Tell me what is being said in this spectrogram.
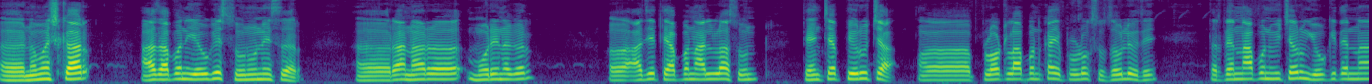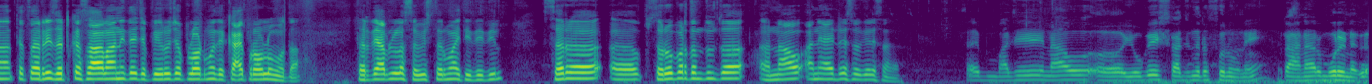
नमस्कार. आज आपण योगेश सोनुने सर राहणार मोरेनगर. आज येथे आपण आलेलो असून त्यांच्या पेरूच्या प्लॉटला आपण काही प्रोडक्ट सुचवले होते. तर त्यांना आपण विचारून घेऊ की त्यांना त्याचा रिझल्ट कसा आला आणि त्याच्या पेरूच्या प्लॉटमध्ये काय प्रॉब्लेम होता. तर ते आपल्याला सविस्तर माहिती देतील. सर सर्वप्रथम तुमचं नाव आणि ॲड्रेस वगैरे सांगा. साहेब माझे नाव योगेश राजेंद्र सोनवणे राहणार मोरेनगर.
